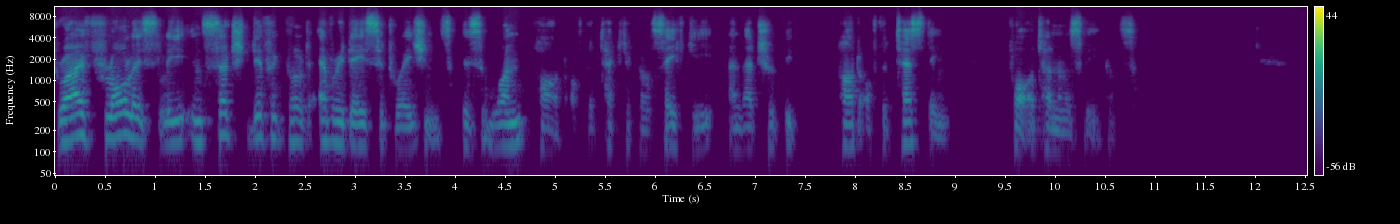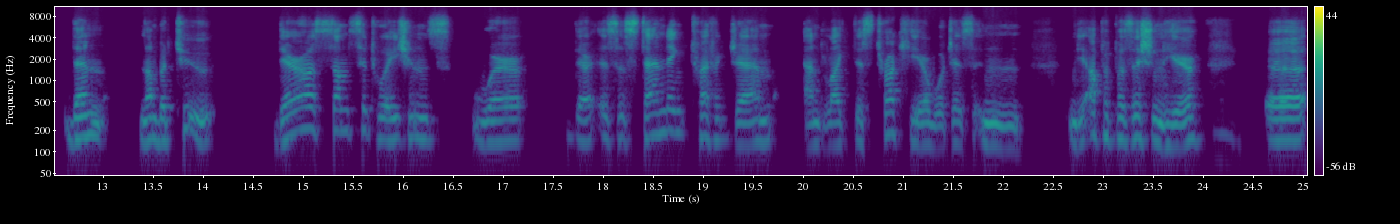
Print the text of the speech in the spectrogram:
drive flawlessly in such difficult everyday situations is one part of the tactical safety, and that should be part of the testing for autonomous vehicles. Then number two, there are some situations where there is a standing traffic jam and like this truck here, which is in, in the upper position here, uh,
